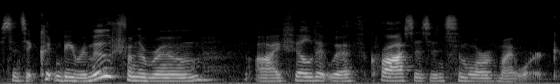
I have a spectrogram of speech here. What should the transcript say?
Since it couldn't be removed from the room, I filled it with crosses and some more of my work.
